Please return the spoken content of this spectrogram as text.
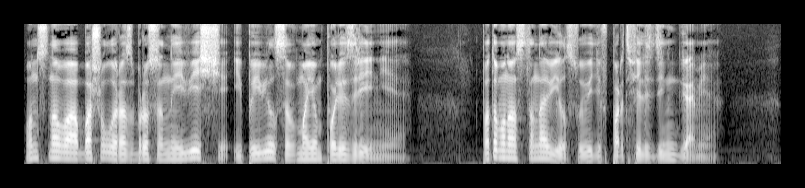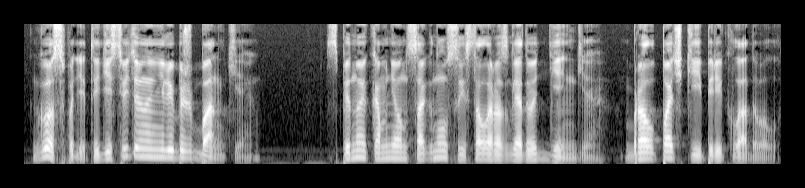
Он снова обошел разбросанные вещи и появился в моем поле зрения. Потом он остановился, увидев портфель с деньгами. «Господи, ты действительно не любишь банки?» Спиной ко мне он согнулся и стал разглядывать деньги. Брал пачки и перекладывал.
